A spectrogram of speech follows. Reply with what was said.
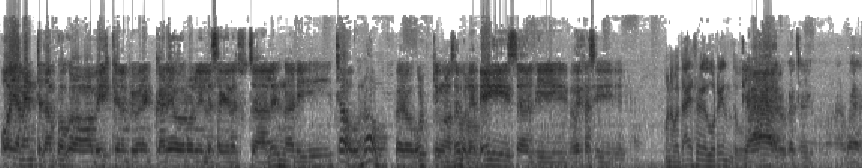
Obviamente tampoco vamos a pedir que en el primer encareo Rollins le saque la chucha a Lesnar y chao, no, pero último, no sé, pues le pegue y, sal- y lo deja así Una batalla salga corriendo. po. Claro, ¿cachai? Una wea,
